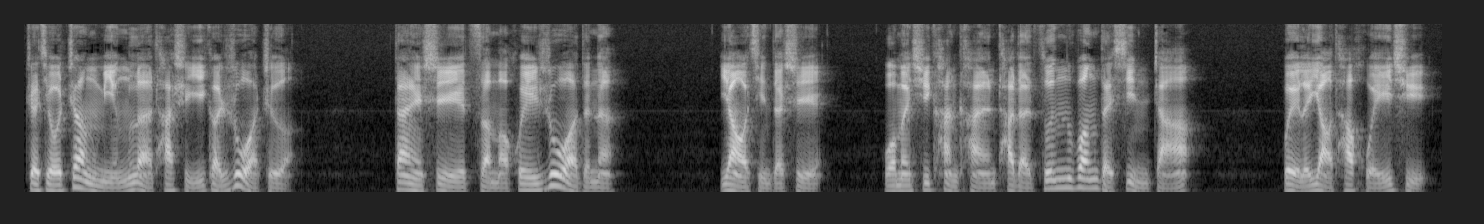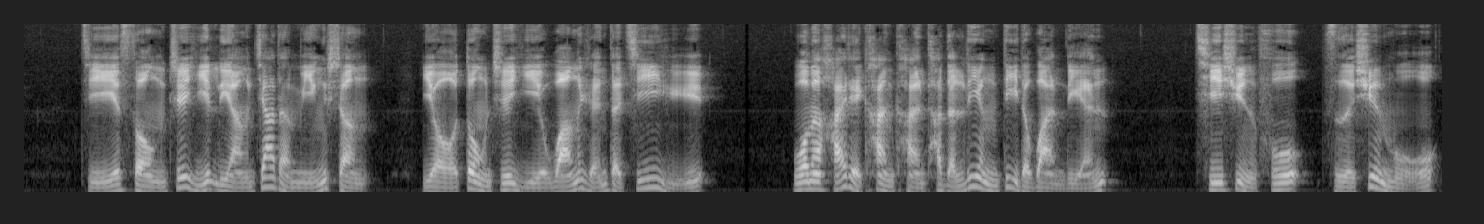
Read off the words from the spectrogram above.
这就证明了他是一个弱者。但是怎么会弱的呢？要紧的是，我们需看看他的尊翁的信札。为了要他回去，即耸之以两家的名声，又动之以亡人的机遇，我们还得看看他的令弟的挽联：“妻训夫，子训母”，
